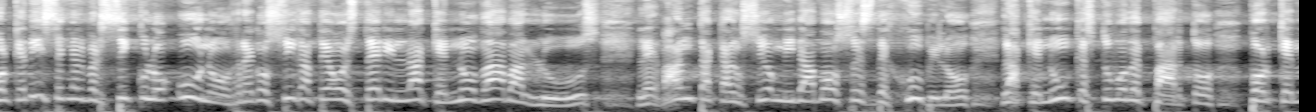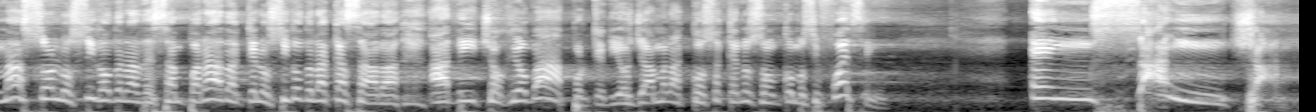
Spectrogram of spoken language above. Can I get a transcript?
Porque dice en el versículo 1, regocígate, oh estéril, la que no daba luz, levanta canción y da voces de júbilo, la que nunca estuvo de parto, porque más son los hijos de la desamparada que los hijos de la casada, ha dicho Jehová, porque Dios llama las cosas que no son como si fuesen. Ensancha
